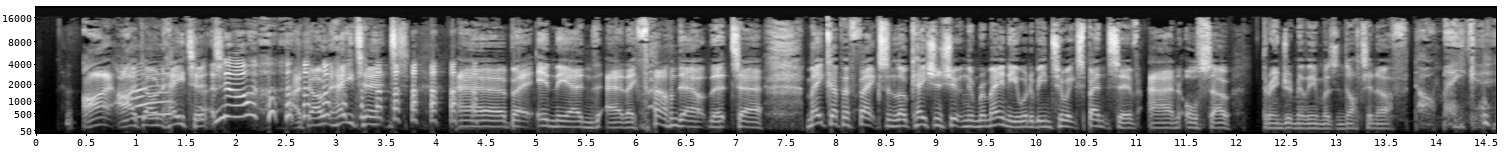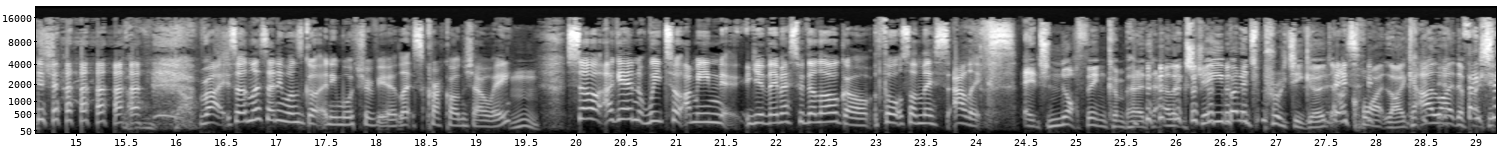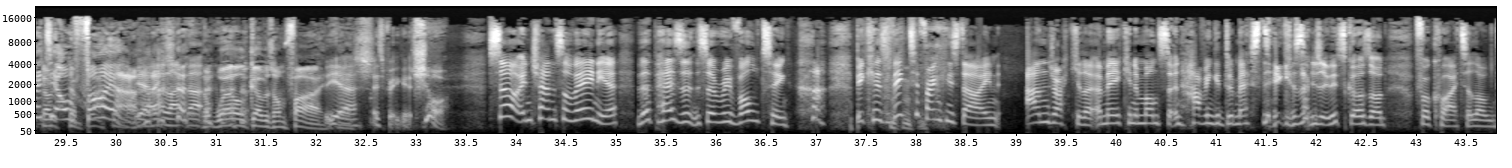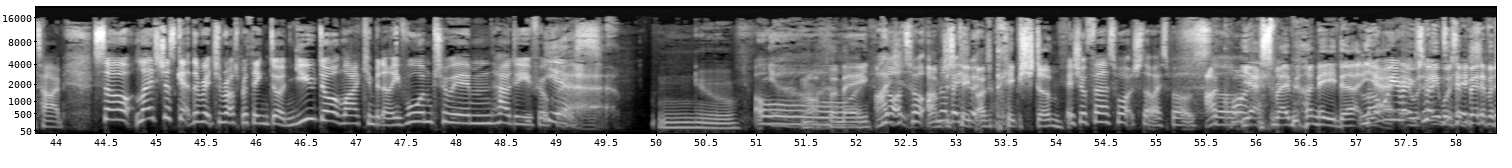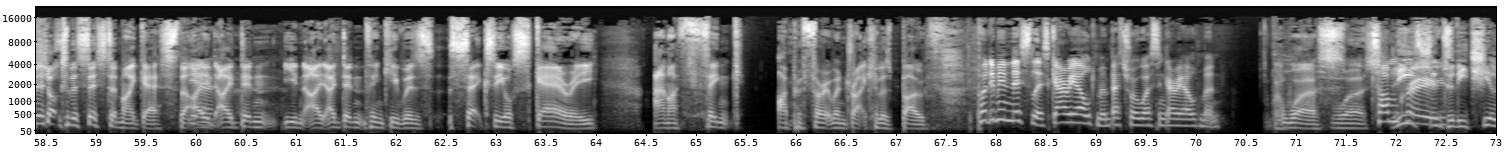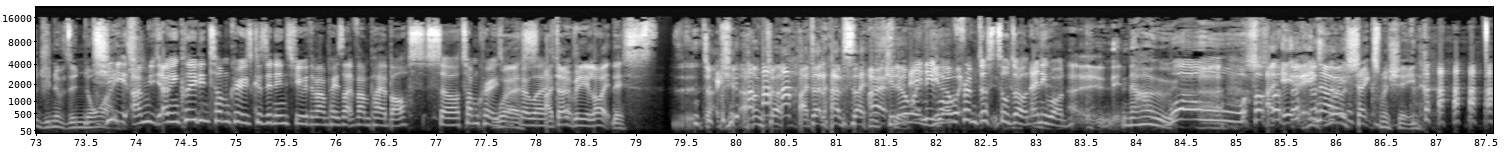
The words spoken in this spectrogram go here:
I, I don't hate it. No. I don't hate it. Uh, but in the end, uh, they found out that uh, makeup effects and location shooting in Romania would have been too expensive, and also 300 million was not enough. Don't make it. don't, don't. Right, so unless anyone's got any more trivia, let's crack on, shall we? Mm. So again, we took. I mean, yeah, they messed with the logo. Thoughts on this, Alex? It's nothing compared to LXG, but it's pretty good. I quite like it. I like the fact they set goes it on to black and fire! Yeah, I like that. The world goes on fire. Yeah, yes. it's pretty good. Sure. So in Transylvania, the peasants are revolting because Victor Frankenstein and Dracula are making a monster and having a domestic. Essentially, this goes on for quite a long time. So let's just get the Richard Roxburgh thing done. You don't like him, but now you've warmed to him. How do you feel, Yeah. Chris? No, Oh, not for me. Not at all. I'm no, just but keep, it's, I your, just keep stum. it's your first watch, though, I suppose. I so- quite- Yes, maybe I need. Uh, yeah, your it, it was a bit of a shock to the system, I guess. That Yeah. I, I didn't, you know, I, I didn't think he was sexy or scary, and I think I prefer it when Dracula's both Put him in this list. Gary Oldman, better or worse than Gary Oldman? worse. Worse. Tom Listen Cruise. to the children of the night. Gee, I'm, I'm including Tom Cruise because an interview with the vampire, he's like vampire boss. So Tom Cruise, Worse. worse? I don't really like this. Dracula. I'm try- I don't know how to say this. do you know what- Anyone you know what- from Dusk Till Dawn? Anyone? No. Whoa! I- it- It's no, no sex machine.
